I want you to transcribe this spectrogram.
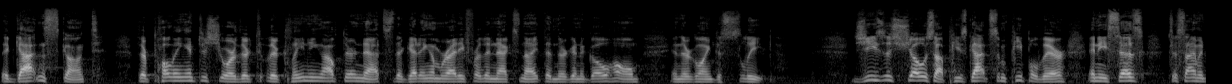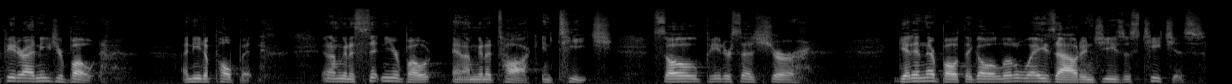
They'd gotten skunked. They're pulling into shore. They're, they're cleaning out their nets. They're getting them ready for the next night. Then they're going to go home and they're going to sleep. Jesus shows up. He's got some people there, and he says to Simon Peter, I need your boat. I need a pulpit. And I'm going to sit in your boat and I'm going to talk and teach. So Peter says, Sure. Get in their boat. They go a little ways out, and Jesus teaches.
